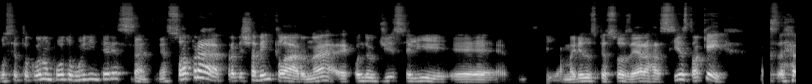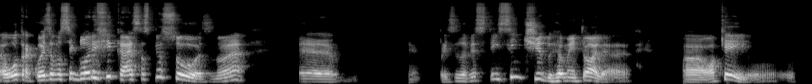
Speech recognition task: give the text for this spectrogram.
Você tocou num ponto muito interessante, né? Só para deixar bem claro, né? É, quando eu disse ali é, que a maioria das pessoas era racista, ok. Mas outra coisa é você glorificar essas pessoas, não é? é precisa ver se tem sentido realmente. Olha, ah, ok, o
